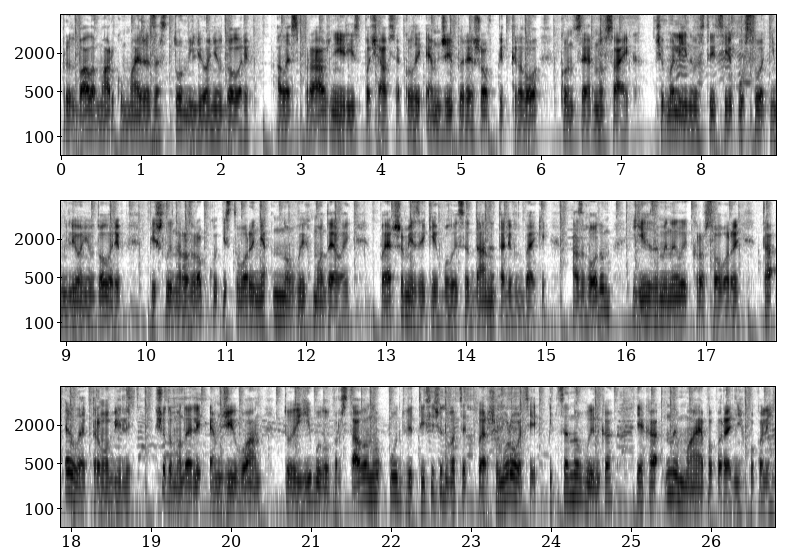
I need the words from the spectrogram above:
придбала марку майже за 100 мільйонів доларів. Але справжній ріст почався, коли MG перейшов під крило концерну SAIC. Чималі інвестиції у сотні мільйонів доларів пішли на розробку і створення нових моделей, першими з яких були седани та ліфтбеки, а згодом їх замінили кросовери та електромобілі. Щодо моделі MG One, то її було представлено у 2021 році, і це новинка, яка не має попередніх поколінь.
